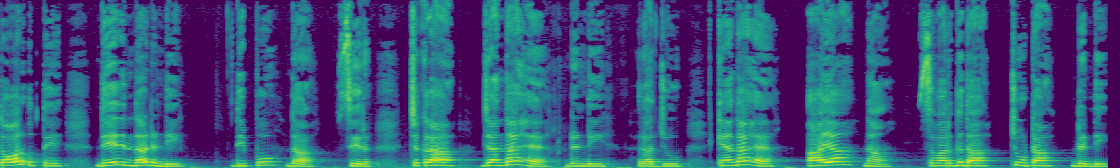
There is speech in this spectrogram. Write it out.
ਤੌਰ ਉੱਤੇ ਦੇ ਦਿੰਦਾ ਡੰਡੀ। ਦੀਪੂ ਦਾ ਸਿਰ ਚਕਰਾ ਜਾਂਦਾ ਹੈ ਡੰਡੀ। ਰਾਜੂ ਕਹਿੰਦਾ ਹੈ, ਆਇਆ ਨਾ, ਸਵਰਗ ਦਾ ਝੂਟਾ ਡੰਡੀ।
